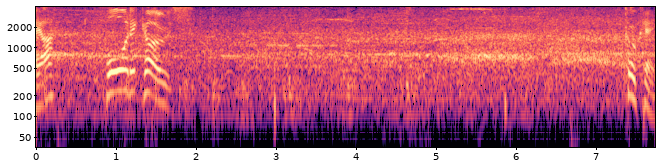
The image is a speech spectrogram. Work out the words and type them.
Gaya. Forward it goes. Koke.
